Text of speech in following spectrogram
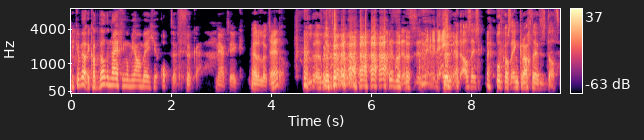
Ik, heb wel, ik had wel de neiging om jou een beetje op te fucken, merkte ik. Ja, dat lukt ook Echt? wel. Dat lukt wel. Ja, dat is de, de een- als deze podcast één kracht heeft, is dat.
